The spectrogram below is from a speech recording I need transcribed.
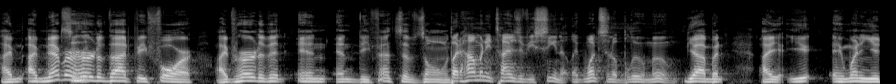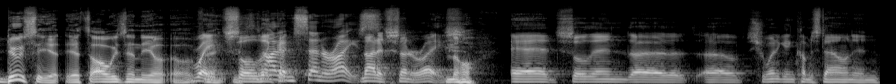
I've, I've never So the- heard of that before. I've heard of it in, in defensive zone. But how many times have you seen it? Like once in a blue moon, yeah, but I you and when you do see it, it's always in the uh, uh, right? thing. So Not like, in center ice. not at center ice. No. And so then uh, uh, Shawinigan comes down and.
